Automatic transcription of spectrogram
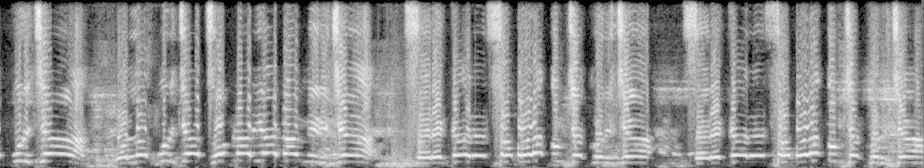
कोल्हापूरच्या कोल्हापूरच्या झोपणाऱ्या ना सरकार सांभाळा तुमच्या खुर्च्या सरकार सांभाळा तुमच्या खुर्च्या.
